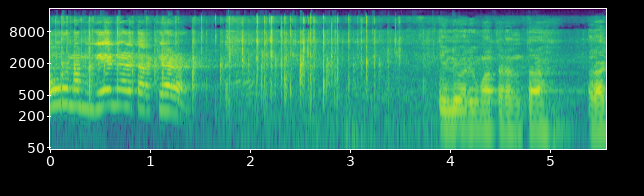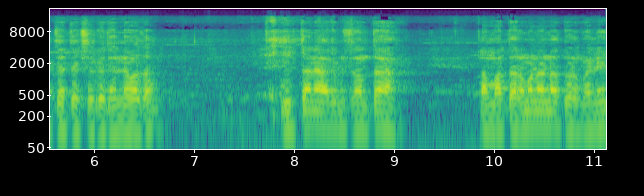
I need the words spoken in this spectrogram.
ಅವರು ನಮ್ಗೆ ಏನ್ ಹೇಳ್ತಾರೆ ಕೇಳೋಣ. ಇಲ್ಲಿವರೆಗೂ ಮಾತಾಡಿದಂಥ ರಾಜ್ಯಾಧ್ಯಕ್ಷರಿಗೆ ಧನ್ಯವಾದ. ಈಗ ತಾನೇ ಆಗಮಿಸಿದಂಥ ನಮ್ಮ ಧರ್ಮಣ್ಣ ದೊಡ್ಮನಿ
